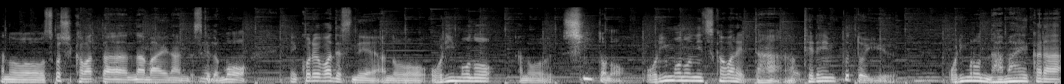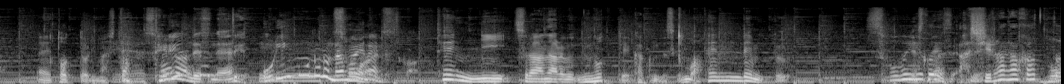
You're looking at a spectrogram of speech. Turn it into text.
あの、少し変わった名前なんですけども、えーこれはですね、あの、織物、あの、シートの織物に使われた、あのテレンプという織物の名前から、えー取っておりまして、えーそうなんですね。織物の名前なんですか？天に連なる布って書くんですけども、天連布。そういうことです。ね。あ、知らなかった。僕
